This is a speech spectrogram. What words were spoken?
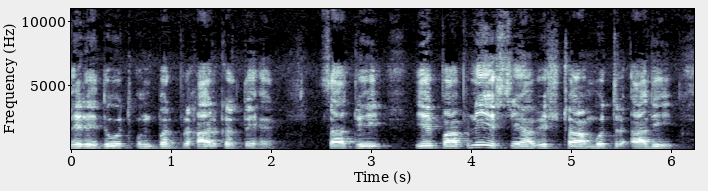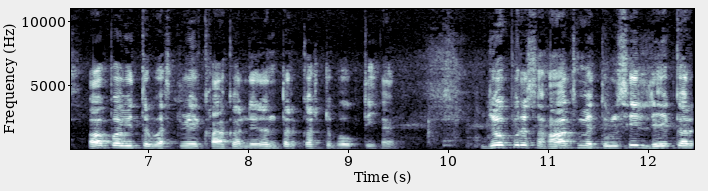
मेरे दूत उन पर प्रहार करते हैं। साध्वी, ये पापनी स्त्रियाँ विष्ठा, मूत्र आदि अपवित्र वस्तुएँ खाकर निरंतर कष्ट भोगती हैं। जो पुरुष हाथ में तुलसी लेकर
